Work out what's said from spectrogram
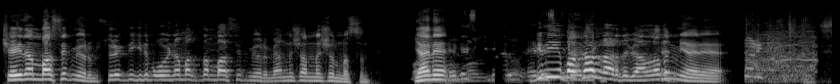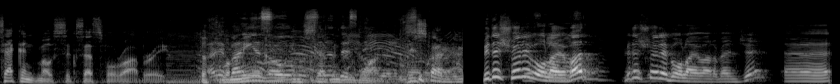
şeyden bahsetmiyorum. Sürekli gidip oynamaktan bahsetmiyorum. Yanlış anlaşılmasın. Yani Heves bir bir bakarlardı bir anladın mı yani? Second most successful robbery. The Hayır, ben yasal Flamingo in olmasını 71. destekliyorum. This Süperdi. Bir de şöyle bir olay var. Bir de şöyle bir olay var bence. Ee,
